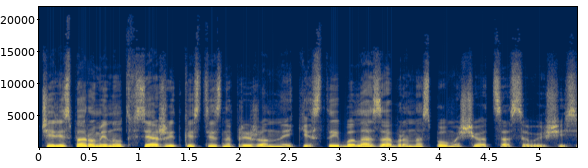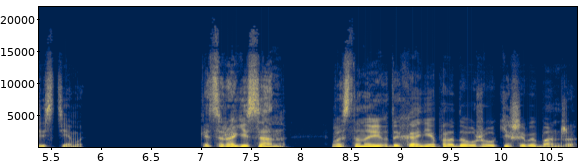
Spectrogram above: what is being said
Через пару минут вся жидкость из напряженной кисты была забрана с помощью отсасывающей системы. «Кацураги-сан!» — восстановив дыхание, продолжил Кишибы Банджо.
